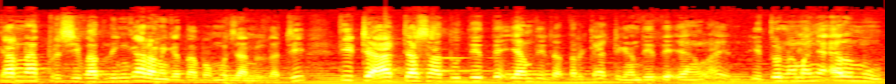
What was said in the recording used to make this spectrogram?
karena bersifat lingkaran kata Pak Mujamil tadi tidak ada satu titik yang tidak terkait dengan titik yang lain itu namanya ilmu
